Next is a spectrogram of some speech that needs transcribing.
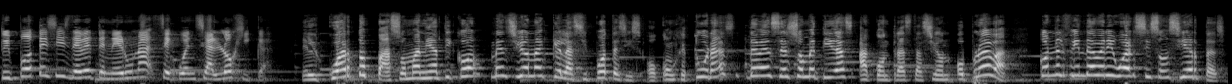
tu hipótesis debe tener una secuencia lógica. El cuarto paso maniático menciona que las hipótesis o conjeturas deben ser sometidas a contrastación o prueba, con el fin de averiguar si son ciertas.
